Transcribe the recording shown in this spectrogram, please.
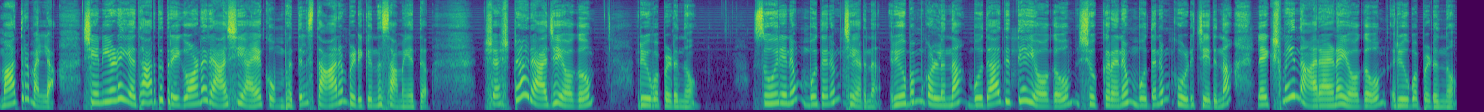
മാത്രമല്ല ശനിയുടെ യഥാർത്ഥ ത്രികോണ രാശിയായ കുംഭത്തിൽ സ്ഥാനം പിടിക്കുന്ന സമയത്ത് ഷഷ്ട രാജയോഗവും രൂപപ്പെടുന്നു. സൂര്യനും ബുധനും ചേർന്ന് രൂപം കൊള്ളുന്ന ബുധാദിത്യ യോഗവും ശുക്രനും ബുധനും കൂടിച്ചേരുന്ന ലക്ഷ്മി നാരായണ യോഗവും രൂപപ്പെടുന്നു.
